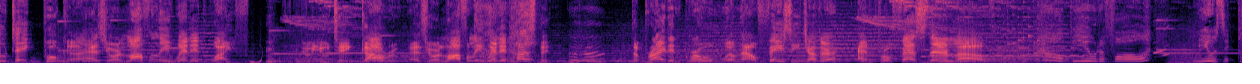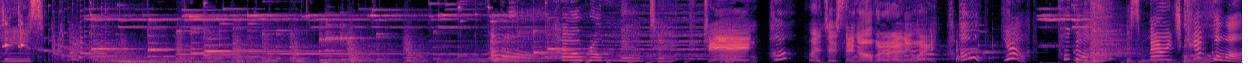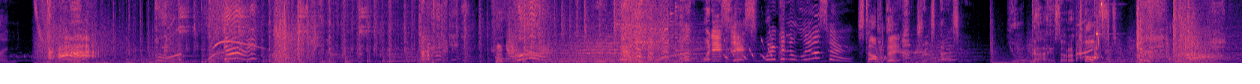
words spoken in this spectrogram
you take Pucca as your lawfully wedded wife? Do you take Garu as your lawfully wedded husband? Mm-hmm. The bride and groom will now face each other and profess their love. How beautiful. Music, please. Oh, how romantic. Ching! Huh? When's this thing over anyway? This marriage can't go on. What is this? We're gonna lose her. Stop there, trespasser. You guys are a toast.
